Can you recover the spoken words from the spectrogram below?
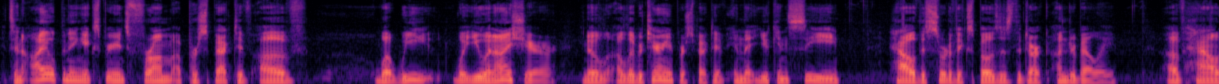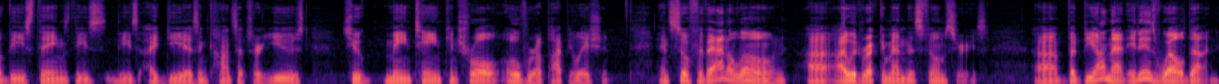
it's an eye-opening experience from a perspective of what we what you and I share, you know, a libertarian perspective in that you can see how this sort of exposes the dark underbelly of how these things, these these ideas and concepts are used to maintain control over a population. And so for that alone, uh, I would recommend this film series. Uh, but beyond that, it is well done.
